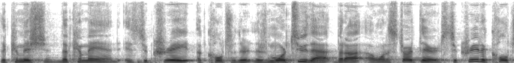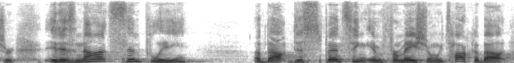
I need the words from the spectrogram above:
The commission, the command is to create a culture. There, there's more to that, but I, I want to start there. It's to create a culture. It is not simply about dispensing information. We talk about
